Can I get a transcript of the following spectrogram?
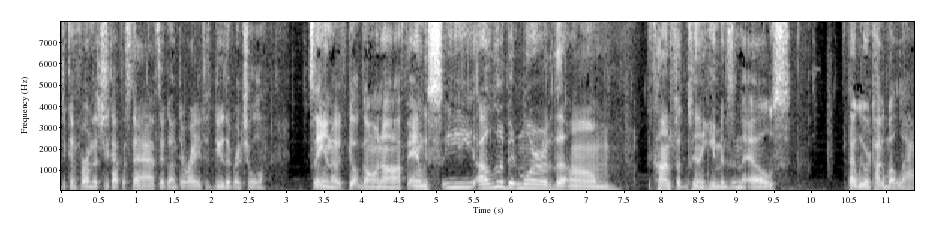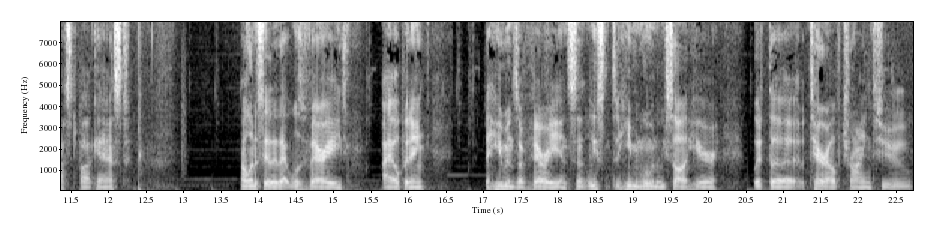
to confirm that she's got the staff. They're going, they're ready to do the ritual. So you know, go, going off, and we see a little bit more of the um the conflict between the humans and the elves that we were talking about last podcast. I want to say that that was very eye opening. The humans are very, and at least the human woman we saw here with the Terra elf trying to,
